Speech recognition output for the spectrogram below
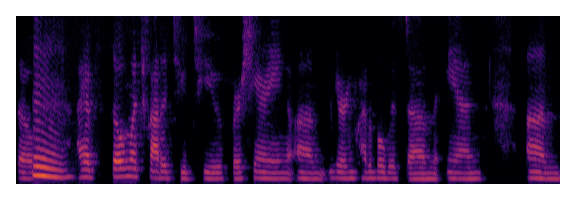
So mm. I have so much gratitude to you for sharing um, your incredible wisdom and um,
